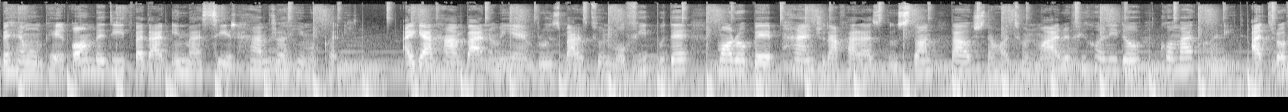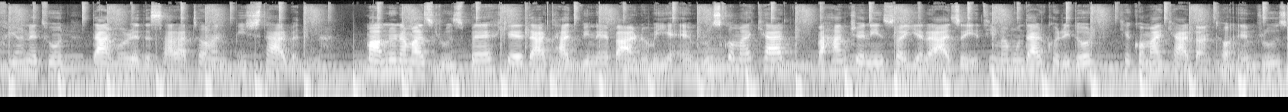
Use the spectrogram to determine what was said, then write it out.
به همون پیغام بدید و در این مسیر همراهیمون کنید. اگر هم برنامه امروز براتون مفید بوده ما رو به پنج نفر از دوستان و آشناهاتون معرفی کنید و کمک کنید. اطرافیانتون در مورد سرطان بیشتر بدونن. ممنونم از روزبه که در تدوین برنامه امروز کمک کرد و همچنین سایر اعضای تیممون در کریدور که کمک کردن تا امروز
